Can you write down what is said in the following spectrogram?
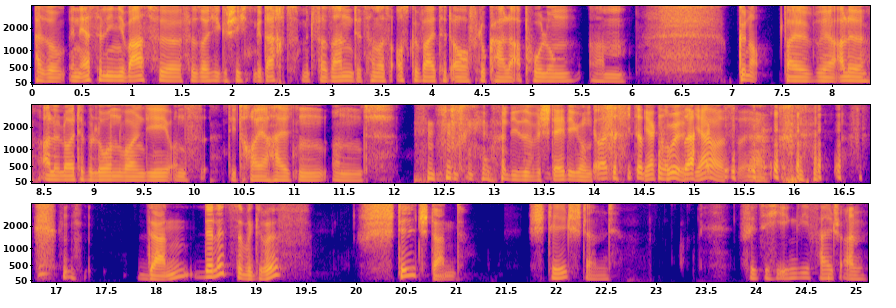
Also in erster Linie war es für, für solche Geschichten gedacht mit Versand. Jetzt haben wir es ausgeweitet auf lokale Abholungen. Ähm, genau, weil wir alle, alle Leute belohnen wollen, die uns die Treue halten und immer diese Bestätigung. Ja, was soll ich dazu Ja, cool. sagen? Ja, was, äh, Dann der letzte Begriff, Stillstand. Stillstand. Fühlt sich irgendwie falsch an.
